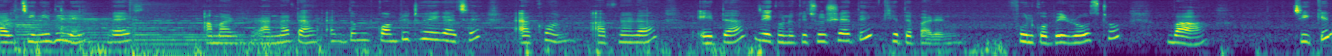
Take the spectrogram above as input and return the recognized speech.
আর চিনি দিলে ব্যাস, আমার রান্নাটা একদম কমপ্লিট হয়ে গেছে। এখন আপনারা এটা যে কোনো কিছুর সাথেই খেতে পারেন। ফুলকপির রোস্ট হোক বা চিকেন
